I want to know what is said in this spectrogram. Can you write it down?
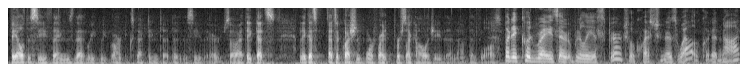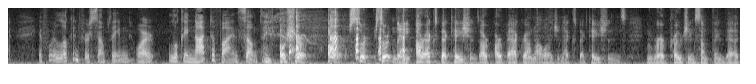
fail to see things that we, we aren't expecting to, to, to see there. So I think that's I think that's that's a question more for, for psychology than uh, than philosophy. But it could raise a really a spiritual question as well, could it not? If we're looking for something or looking not to find something. Oh, sure. Oh, cer- certainly. Our expectations, our, our background knowledge and expectations, when we're approaching something that,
